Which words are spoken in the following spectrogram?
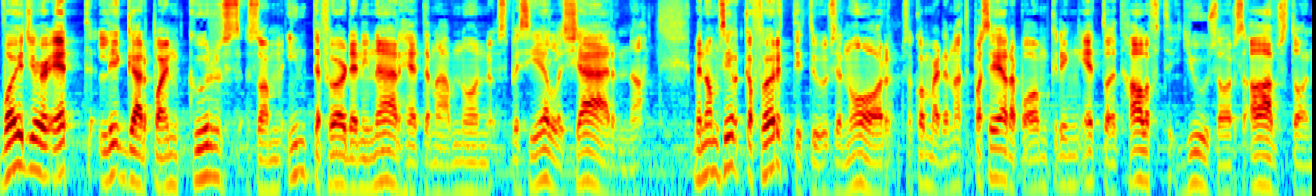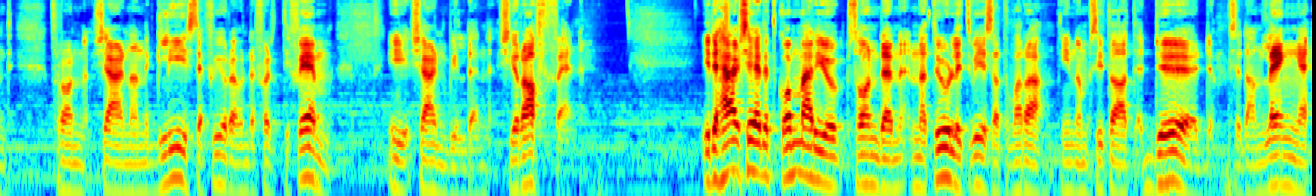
Voyager 1 ligger på en kurs som inte för den i närheten av någon speciell stjärna, men om cirka 40 000 år så kommer den att passera på omkring ett och ett halvt ljusårs avstånd från stjärnan Gliese 445 i stjärnbilden Giraffen. I det här skedet kommer ju sonden naturligtvis att vara inom citat död sedan länge,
